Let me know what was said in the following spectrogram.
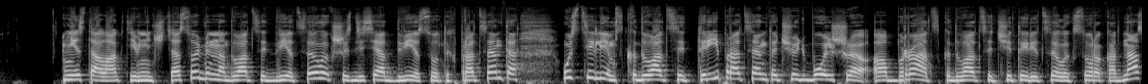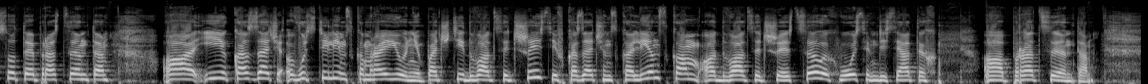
не стала активничать особенно, 22,62%. Усть-Илимск 23%, чуть больше. А Братск 24,41%. А, и Казач... в Усть-Илимском районе почти 26, и в Казачинско-Ленском 26,8%. А,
